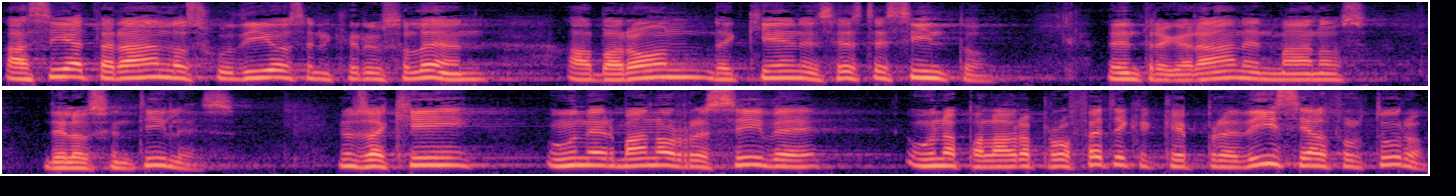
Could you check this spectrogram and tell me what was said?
así atarán los judíos en Jerusalén al varón de quien es este cinto, le entregarán en manos de los gentiles. Entonces aquí un hermano recibe una palabra profética que predice al futuro.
